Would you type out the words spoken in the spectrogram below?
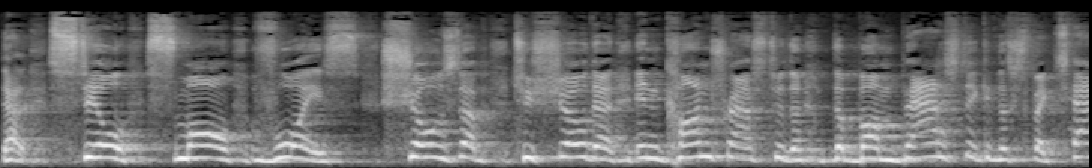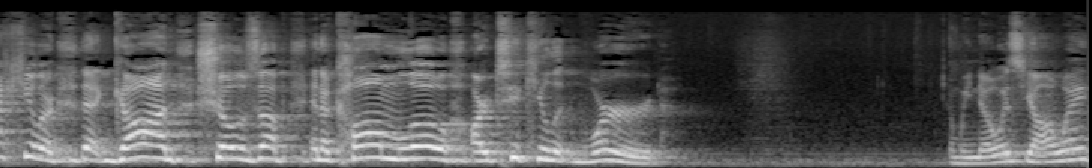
That still small voice shows up to show that, in contrast to the, the bombastic and the spectacular, that God shows up in a calm, low, articulate word. And we know it's Yahweh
